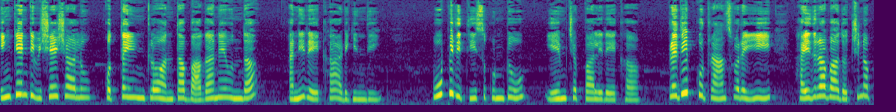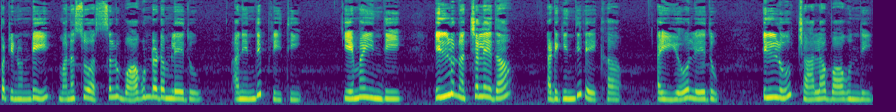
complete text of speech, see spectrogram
ఇంకేంటి విశేషాలు? కొత్త ఇంట్లో అంతా బాగానే ఉందా? అని రేఖ అడిగింది. ఊపిరి తీసుకుంటూ ఏం చెప్పాలి రేఖ? ప్రదీప్కు ట్రాన్స్ఫర్ అయ్యి హైదరాబాద్ వచ్చినప్పటి నుండి మనసు అస్సలు బాగుండడం లేదు అనింది ప్రీతి. ఏమైంది? ఇల్లు నచ్చలేదా? అడిగింది రేఖ. అయ్యో లేదు. ఇల్లు చాలా బాగుంది.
